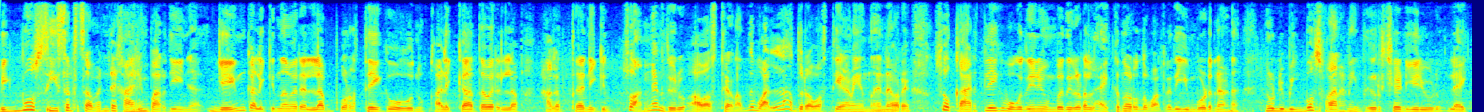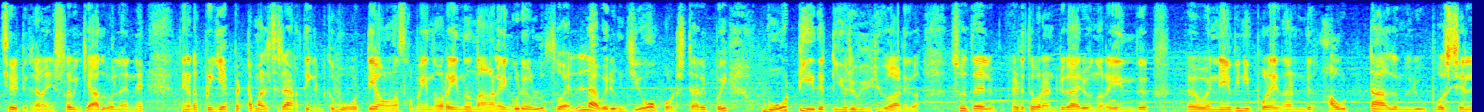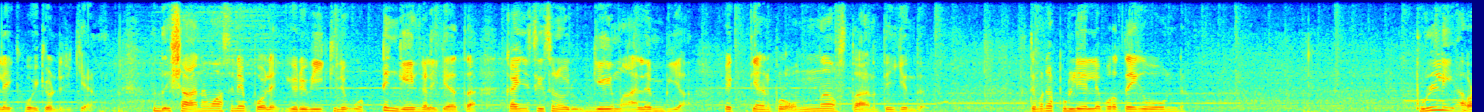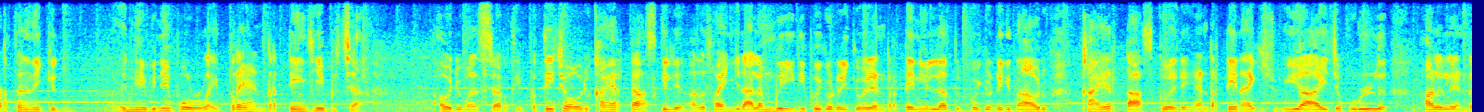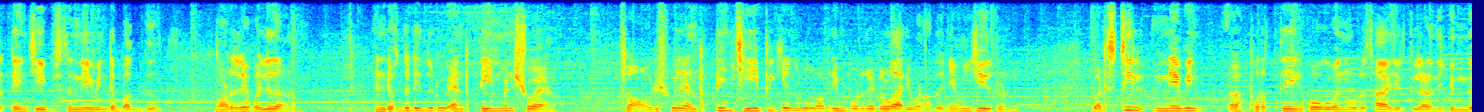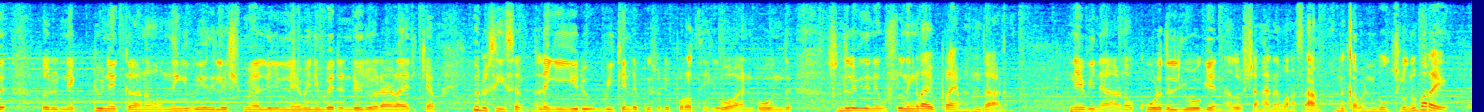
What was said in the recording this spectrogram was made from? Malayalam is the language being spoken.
ബിഗ് ബോസ് സീസൺ സെവന്റെ കാര്യം പറഞ്ഞു കഴിഞ്ഞാൽ ഗെയിം കളിക്കുന്നവരെല്ലാം പുറത്തേക്ക് പോകുന്നു കളിക്കാത്തവരെല്ലാം അകത്ത് നിൽക്കുന്നു സോ അങ്ങനത്തെ ഒരു അവസ്ഥയാണ്. അത് വല്ലാത്തൊരു അവസ്ഥയാണ് എന്ന് തന്നെ പറയാം. സോ കാര്യത്തിലേക്ക് പോകുന്നതിന് മുമ്പ് നിങ്ങളുടെ ലൈക്ക് എന്ന് പറയുന്നത് വളരെയധികം ഇമ്പോർട്ടന്റ് ആണ്. നിങ്ങളുടെ ബിഗ് ബോസ് ഫാനാണെങ്കിൽ തീർച്ചയായിട്ടും ഈ ഒരു വീഡിയോ ലൈക്ക് ചെയ്തിട്ട് കാണാൻ ശ്രമിക്കുക. അതുപോലെ തന്നെ നിങ്ങളുടെ പ്രിയപ്പെട്ട മത്സരാർത്ഥികൾക്ക് വോട്ട് ചെയ്യാനുള്ള സമയം എന്ന് പറയുന്നത് നാളെയും കൂടെ ഉള്ളൂ. സോ എല്ലാവരും ജിയോ ഹോട്ട്സ്റ്റാറിൽ പോയി വോട്ട് ചെയ്തിട്ട് ഈ ഒരു വീഡിയോ കാണുക. സോ എന്തായാലും എടുത്തു പറയേണ്ട ഒരു കാര്യം എന്ന് പറയുന്നത് നെവിൻ ഇപ്പോൾ ഏതാണ്ട് ഔട്ടാകുന്നൊരു പൊസിഷനിലേക്ക് പോയിക്കൊണ്ടിരിക്കുകയാണ് ഇത് ഷാനവാസിനെ പോലെ ഈ ഒരു വീക്കിൽ ഒട്ടും ഗെയിം കളിക്കാത്ത കഴിഞ്ഞ സീസൺ ഒരു ഗെയിം അലമ്പിയ വ്യക്തിയാണ് ഇപ്പോൾ ഒന്നാം സ്ഥാനത്തേക്കുന്നത് സത്യം പറഞ്ഞാൽ പുള്ളിയല്ലേ പുറത്തേക്ക് പോകുന്നുണ്ട് പുള്ളി അവിടെ തന്നെ നിൽക്കുന്നു. നെവിനെ പോലുള്ള ഇത്ര എന്റർടൈൻ ചെയ്യിപ്പിച്ച ഒരു മത്സരാർത്ഥി. പ്രത്യേകിച്ചും ആ ഒരു കയർ ടാസ്കിൽ അത് ഭയങ്കര അലമ്പ് രീതിയിൽ പോയിക്കൊണ്ടിരിക്കും. ഒരു എന്റർടൈനിങ് ഇല്ലാത്ത പോയിക്കൊണ്ടിരിക്കുന്ന ആ ഒരു കയർ ടാസ്ക് വരെ എന്റർടൈൻ ആക്കിച്ചു ഈ ആഴ്ച ഫുള്ള് ആളുകളെ എന്റർടൈൻ ചെയ്യിപ്പിച്ചത് നെവിന്റെ ബഗ് വളരെ വലുതാണ്. എൻഡ് ഓഫ് ദ ഡേ ഇതൊരു എന്റർടൈൻമെന്റ് ഷോ ആണ്. സോ ആ ഒരു ഷോയിൽ എന്റർടൈൻ ചെയ്യിപ്പിക്കുക എന്നുള്ളത് വളരെ ഇമ്പോർട്ടന്റ് ആയിട്ടുള്ള കാര്യമാണ്. അത് നെവിൻ ചെയ്തിട്ടുണ്ട്. ബട്ട് സ്റ്റിൽ നെവിൻ പുറത്തേക്ക് പോകുമെന്നുള്ളൊരു സാഹചര്യത്തിലാണ് നിൽക്കുന്നത്. ഒരു നെക്ക് ടു നെക്കാണ് ഒന്നെങ്കിൽ വേദലക്ഷ്മി അല്ലെങ്കിൽ നെവിൻ ഇവർ രണ്ടുപേരും ഒരാളായിരിക്കാം. ഈ ഒരു സീസൺ അല്ലെങ്കിൽ ഈ ഒരു വീക്കെൻഡ് എപ്പിസോഡിൽ പുറത്തേക്ക് പോകാൻ പോകുന്നത്. സോ എന്തായാലും ഇതിനെക്കുറിച്ചുള്ള നിങ്ങളുടെ അഭിപ്രായം എന്താണ്? നെവിനാണോ കൂടുതൽ യോഗ്യൻ? അതോ ഷാനവാസാണോ? എന്ന് കമന്റ് ബോക്സിലൊന്ന് പറയുക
